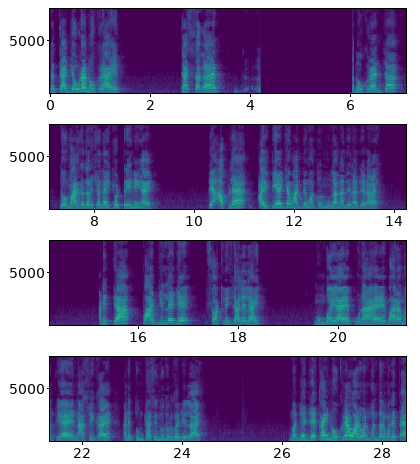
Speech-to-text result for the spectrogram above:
तर त्या जेवढ्या नोकऱ्या आहेत त्या सगळ्या नोकऱ्यांचा जो मार्गदर्शन आहे किंवा ट्रेनिंग आहे ते आपल्या आय टी आयच्या माध्यमातून मुलांना देण्यात येणार आहे. आणि त्या पाच जिल्हे जे शॉर्टलिस्ट झालेले आहेत मुंबई आहे पुणे आहे बारामती आहे नाशिक आहे आणि तुमचा सिंधुदुर्ग जिल्हा आहे. म्हणजे जे काही नोकऱ्या वाढवण बंदरमध्ये तयार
